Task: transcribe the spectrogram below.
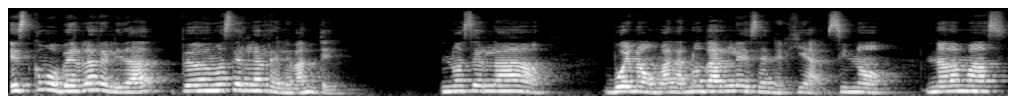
Es como ver la realidad, pero no hacerla relevante. No hacerla buena o mala, no darle esa energía, sino nada más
